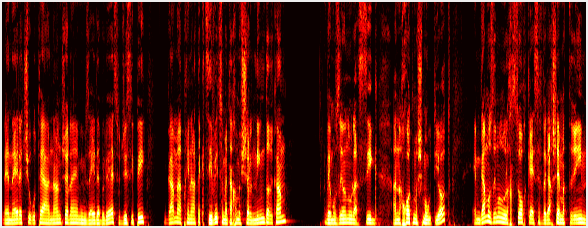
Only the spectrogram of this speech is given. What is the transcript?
לנהל את שירותי הענן שלהם, אם זה AWS או GCP, גם מהבחינה התקציבית, זאת אומרת אנחנו משלמים דרכם, והם עוזרים לנו להשיג הנחות משמעותיות. הם גם עוזרים לנו לחסוך כסף בכך שהם מתריעים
